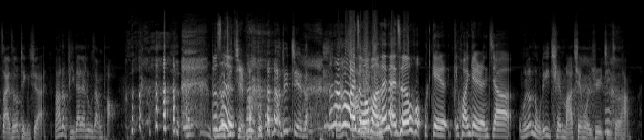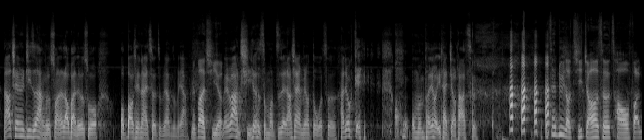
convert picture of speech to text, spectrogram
整台车都停下来，然后他的皮带在路上跑。不是，去捡吗？没有去捡 了。那他后来怎么把那台车给还给人家？我们就努力牵，把它牵回去机车行。然后牵去机车行就算了，老板就说：“我、哦、抱歉，那台车怎么样？怎么样？没办法骑了，没办法骑了，什么之类。”然后现在也没有多车，他就给我们朋友一台脚踏车。在绿岛骑脚踏车超烦，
